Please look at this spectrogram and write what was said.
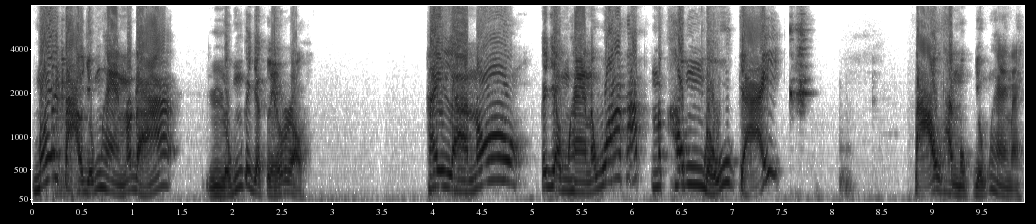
Mới tạo dũng hàng nó đã lũng cái vật liệu rồi. Hay là nó cái dòng hàng nó quá thấp nó không đủ chảy tạo thành một dũng hàng này.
